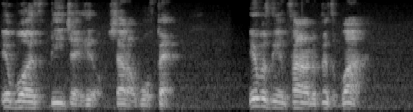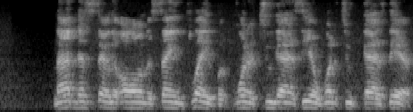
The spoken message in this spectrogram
It was B.J. Hill. Shout out Wolfpack it was the entire defensive line. Not necessarily all on the same play, but one or two guys here, one or two guys there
